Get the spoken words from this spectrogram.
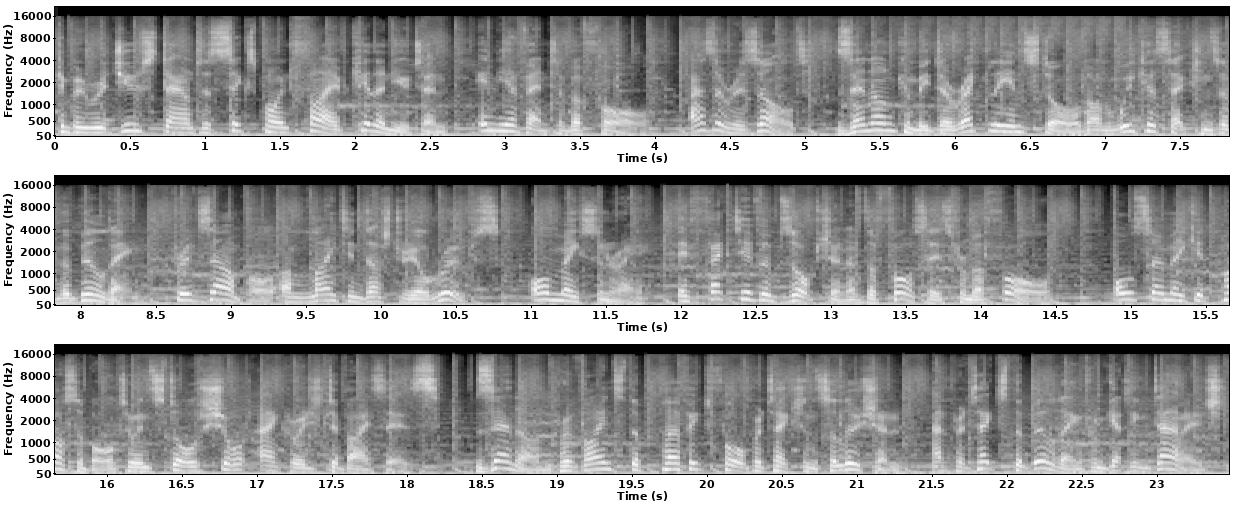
can be reduced down to 6.5 kilonewton in the event of a fall. As a result, Xenon can be directly installed on weaker sections of a building, for example on light industrial roofs or masonry. Effective absorption of the forces from a fall also make it possible to install short anchorage devices. Xenon provides the perfect fall protection solution and protects the building from getting damaged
